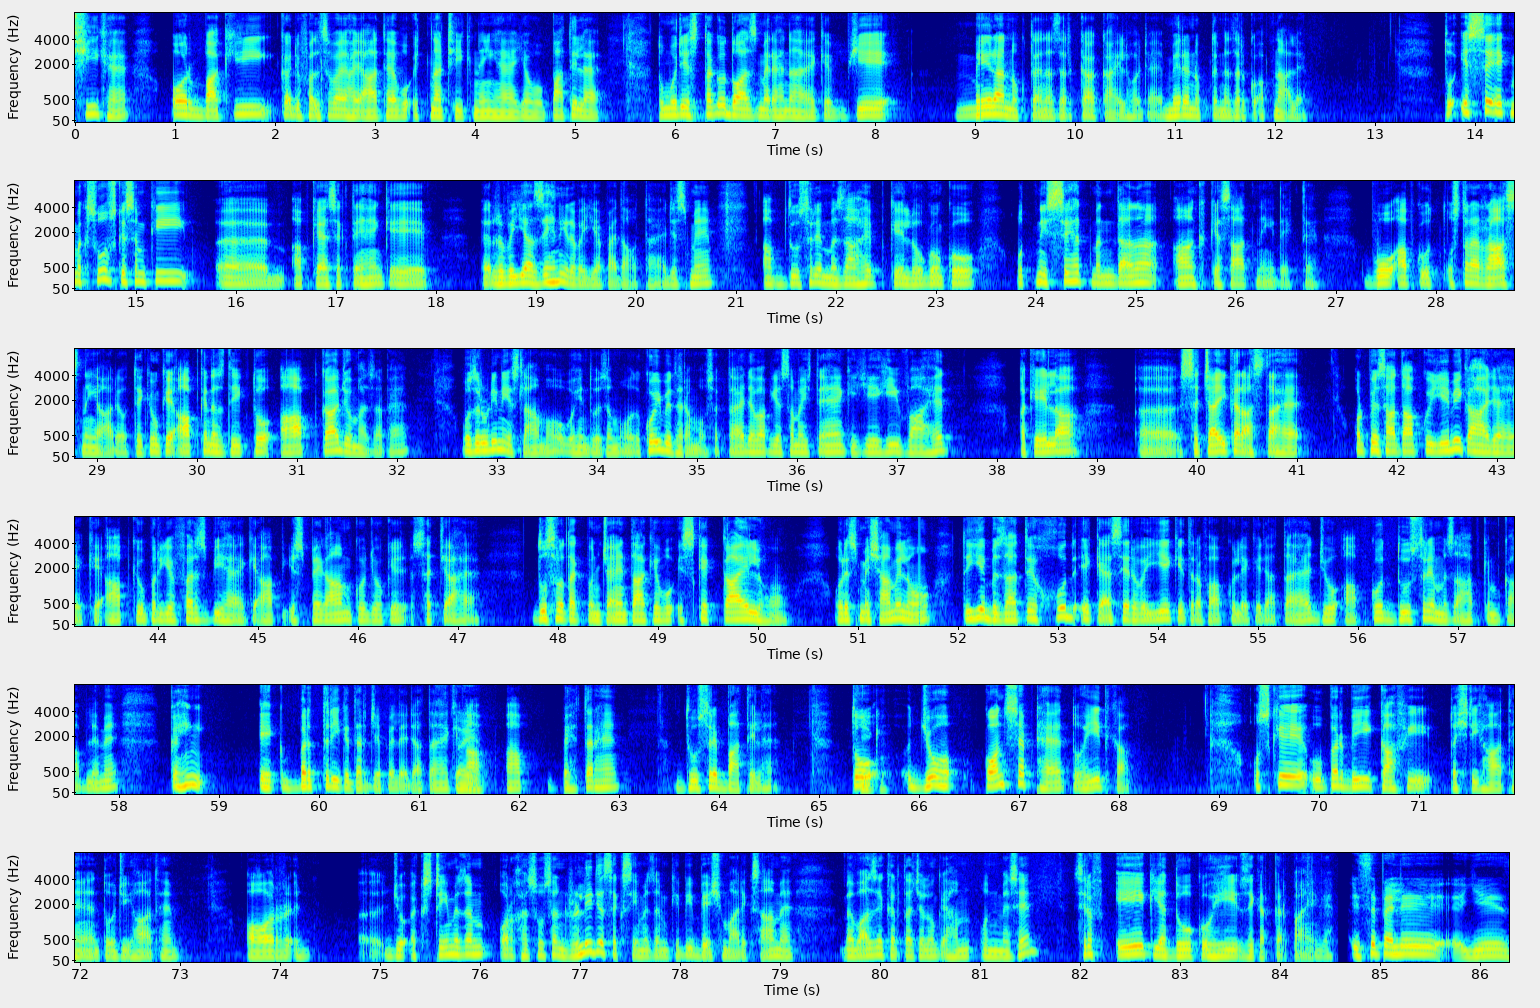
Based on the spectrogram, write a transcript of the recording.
ٹھیک ہے اور باقی کا جو فلسفہ حیات ہے وہ اتنا ٹھیک نہیں ہے یا وہ باطل ہے، تو مجھے اس تگ و دعاز میں رہنا ہے کہ یہ میرا نقطۂ نظر کا قائل ہو جائے، میرے نقطۂ نظر کو اپنا لے۔ تو اس سے ایک مخصوص قسم کی آپ کہہ سکتے ہیں کہ رویہ، ذہنی رویہ پیدا ہوتا ہے، جس میں آپ دوسرے مذاہب کے لوگوں کو اتنی صحت مندانہ آنکھ کے ساتھ نہیں دیکھتے۔ وہ آپ کو اس طرح راس نہیں آ رہے ہوتے، کیونکہ آپ کے نزدیک تو آپ کا جو مذہب ہے، وہ ضروری نہیں اسلام ہو، وہ ہندوازم ہو، کوئی بھی دھرم ہو سکتا ہے۔ جب آپ یہ سمجھتے ہیں کہ یہی واحد اکیلا سچائی کا راستہ ہے، اور پھر ساتھ آپ کو یہ بھی کہا جائے کہ آپ کے اوپر یہ فرض بھی ہے کہ آپ اس پیغام کو جو کہ سچا ہے، دوسروں تک پہنچائیں تاکہ وہ اس کے قائل ہوں۔ اور اس میں شامل ہوں تو یہ بذات خود ایک ایسے رویے کی طرف آپ کو لے کے جاتا ہے جو آپ کو دوسرے مذاہب کے مقابلے میں کہیں ایک برتری کے درجے پہ لے جاتا ہے کہ آپ آپ بہتر ہیں دوسرے باطل ہیں۔ تو جو کانسیپٹ ہے توحید کا اس کے اوپر بھی کافی تشریحات ہیں توجیحات ہیں۔ اور جو ایکسٹریمزم اور خصوصاً ریلیجس ایکسٹریمزم کی بھی بے شمار اقسام ہیں۔ میں واضح کرتا چلوں کہ ہم ان میں سے صرف ایک یا دو کو ہی ذکر کر پائیں گے۔ اس سے پہلے یہ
